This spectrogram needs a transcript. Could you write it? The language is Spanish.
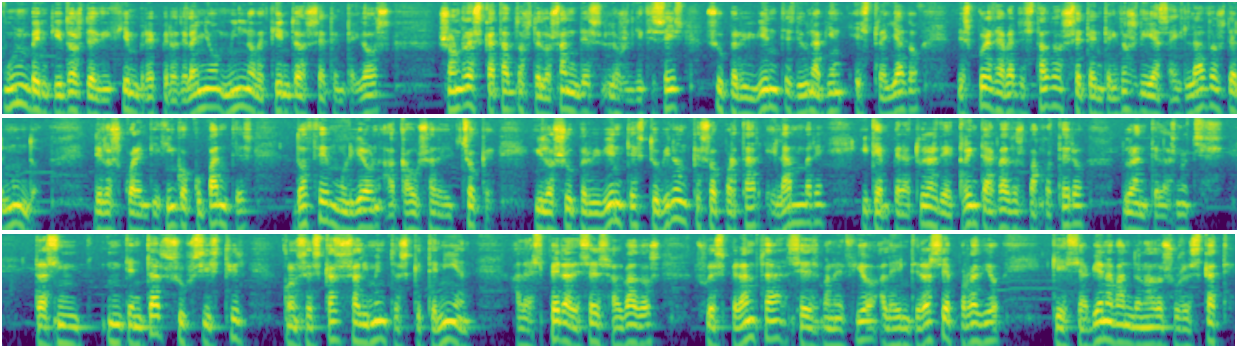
Un 22 de diciembre, pero del año 1972, son rescatados de los Andes los 16 supervivientes de un avión estrellado después de haber estado 72 días aislados del mundo. De los 45 ocupantes, 12 murieron a causa del choque y los supervivientes tuvieron que soportar el hambre y temperaturas de 30 grados bajo cero durante las noches. Tras intentar subsistir con los escasos alimentos que tenían a la espera de ser salvados, su esperanza se desvaneció al enterarse por radio que se habían abandonado su rescate.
